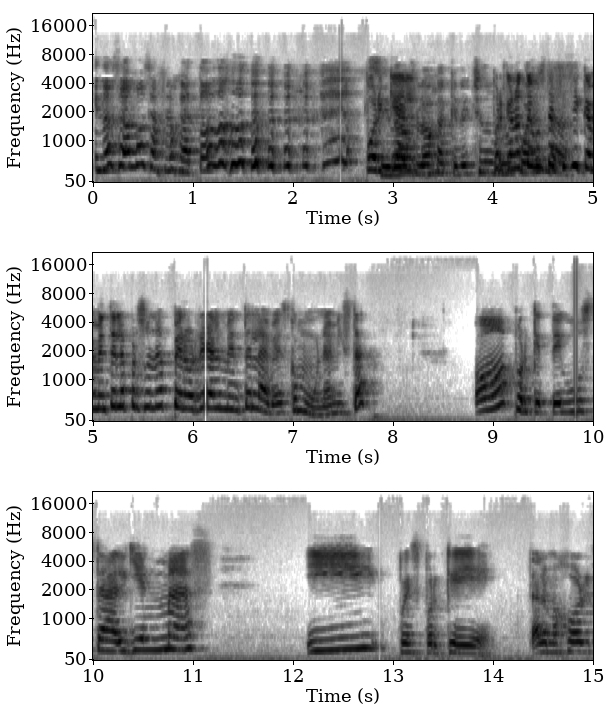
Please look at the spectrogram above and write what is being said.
Si no somos afloja todo. Porque, si no al- afloja, que le echen un porque no te gusta esta. físicamente la persona, pero realmente la ves como una amistad. O porque te gusta alguien más y pues porque a lo mejor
